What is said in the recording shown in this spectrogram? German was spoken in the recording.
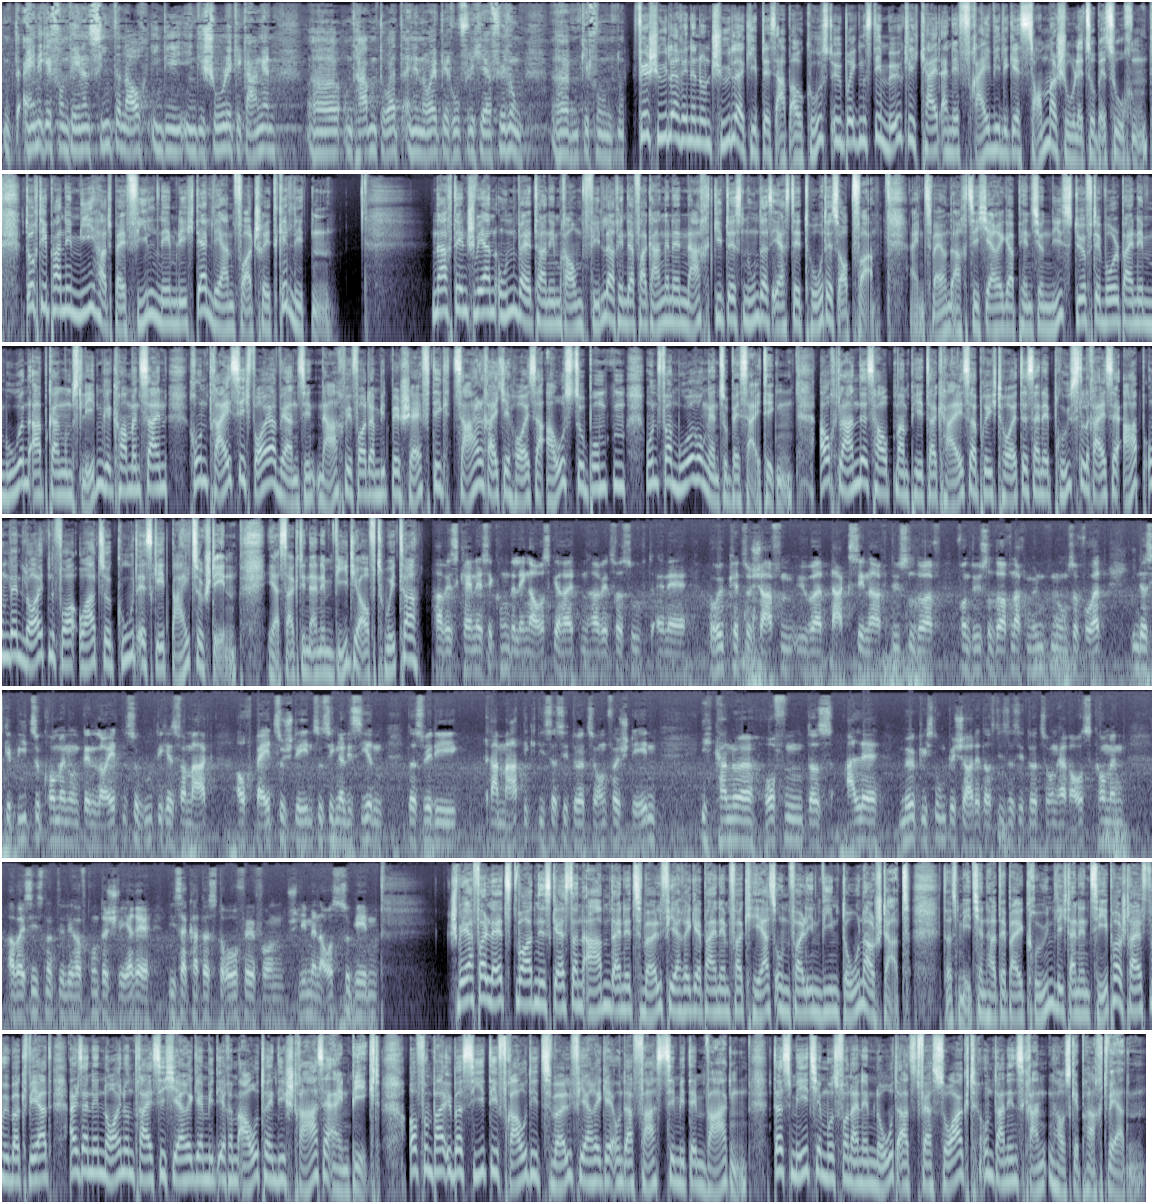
Und einige von denen sind dann auch in die, in die Schule gegangen äh, und haben dort eine neue berufliche Erfüllung äh, gefunden. Für Schülerinnen und Schüler gibt es ab August übrigens die Möglichkeit, eine freiwillige Sommerschule zu besuchen. Durch die Pandemie hat bei vielen nämlich der Lernfortschritt gelitten. Nach den schweren Unwettern im Raum Villach in der vergangenen Nacht gibt es nun das erste Todesopfer. Ein 82-jähriger Pensionist dürfte wohl bei einem Murenabgang ums Leben gekommen sein. Rund 30 Feuerwehren sind nach wie vor damit beschäftigt, zahlreiche Häuser auszupumpen und Vermurungen zu beseitigen. Auch Landeshauptmann Peter Kaiser bricht heute seine Brüsselreise ab, um den Leuten vor Ort so gut es geht beizustehen. Er sagt in einem Video auf Twitter, habe es keine Sekunde länger ausgehalten, habe jetzt versucht, eine Brücke zu schaffen über Taxi nach Düsseldorf, von Düsseldorf nach München, um sofort in das Gebiet zu kommen und den Leuten, so gut ich es vermag, auch beizustehen, zu signalisieren, dass wir die Dramatik dieser Situation verstehen. Ich kann nur hoffen, dass alle möglichst unbeschadet aus dieser Situation herauskommen. Aber es ist natürlich aufgrund der Schwere dieser Katastrophe von Schlimmen auszugehen. Schwer verletzt worden ist gestern Abend eine Zwölfjährige bei einem Verkehrsunfall in Wien-Donaustadt. Das Mädchen hatte bei Grünlicht einen Zebrastreifen überquert, als eine 39-Jährige mit ihrem Auto in die Straße einbiegt. Offenbar übersieht die Frau die Zwölfjährige und erfasst sie mit dem Wagen. Das Mädchen muss von einem Notarzt versorgt und dann ins Krankenhaus gebracht werden.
